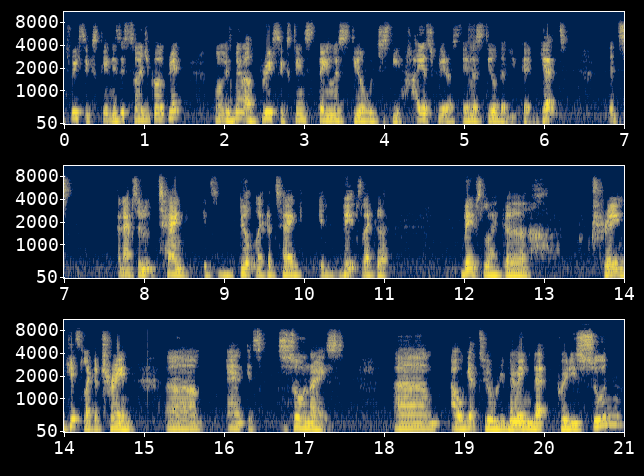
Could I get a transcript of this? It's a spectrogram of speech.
316 is it surgical grade? Well it's made out of 316 stainless steel which is the highest grade of stainless steel that you can get. It's an absolute tank. It's built like a tank. It vapes like a vapes like a train hits like a train. Um, and it's so nice. Um, I'll get to reviewing that pretty soon.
